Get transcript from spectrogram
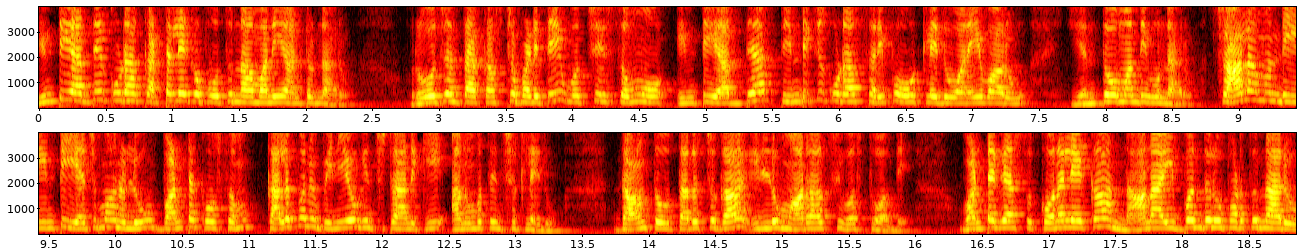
ఇంటి అద్దె కూడా కట్టలేకపోతున్నామని అంటున్నారు. రోజంతా కష్టపడితే వచ్చే సొమ్ము ఇంటి అద్దె తిండికి కూడా సరిపోవట్లేదు అనేవారు ఎంతో మంది ఉన్నారు. చాలా మంది ఇంటి యజమానులు వంట కోసం కలపను వినియోగించడానికి అనుమతించట్లేదు. దాంతో తరచుగా ఇళ్ళు మారాల్సి వస్తోంది. వంట గ్యాస్ కొనలేక నానా ఇబ్బందులు పడుతున్నారు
